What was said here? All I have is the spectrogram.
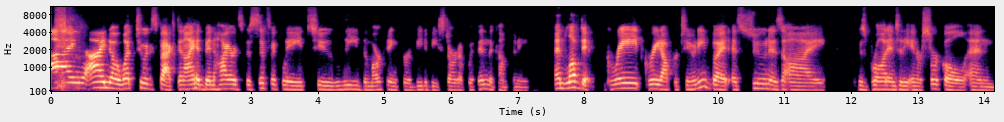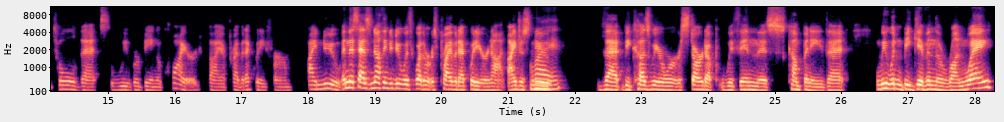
I I know what to expect." And I had been hired specifically to lead the marketing for a B2B startup within the company and loved it. Great, great opportunity, but as soon as I was brought into the inner circle and told that we were being acquired by a private equity firm, I knew, and this has nothing to do with whether it was private equity or not. I just knew right that because we were a startup within this company that we wouldn't be given the runway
